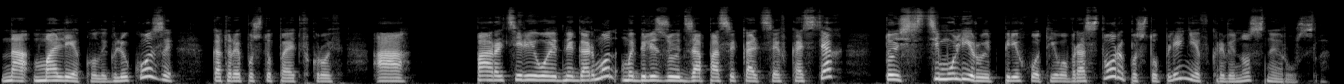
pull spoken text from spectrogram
на молекулы глюкозы, которая поступает в кровь, а паратиреоидный гормон мобилизует запасы кальция в костях, то есть стимулирует переход его в раствор и поступление в кровеносное русло.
